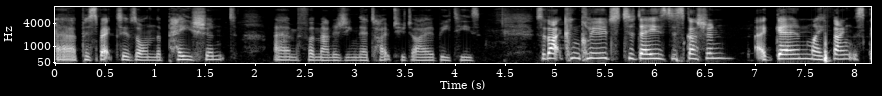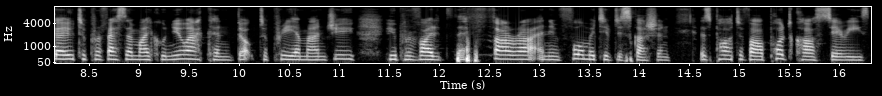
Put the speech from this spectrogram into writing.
uh, perspectives on the patient um, for managing their type 2 diabetes. So that concludes today's discussion. Again, my thanks go to Professor Michael Nauck and Dr. Priya Manju, who provided their thorough and informative discussion as part of our podcast series,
